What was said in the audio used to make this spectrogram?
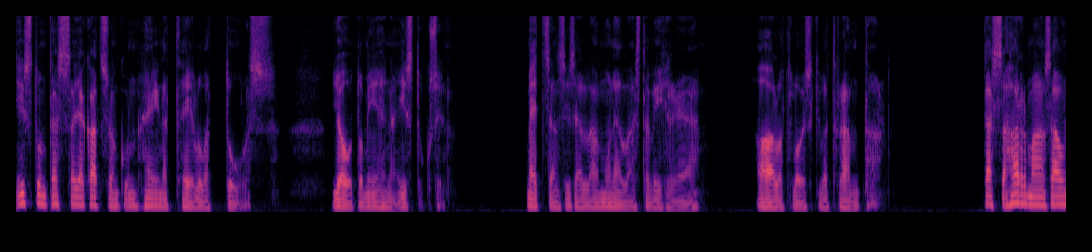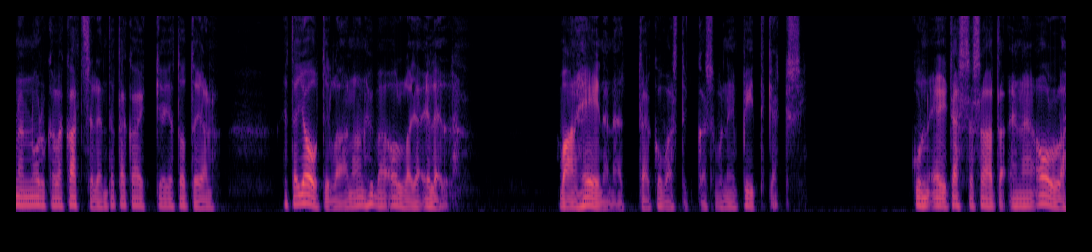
istun tässä ja katson, kun heinät heiluvat tuulessa. Joutomiehenä istuksin. Metsän sisällä on monenlaista vihreää. Aallot loiskivat rantaan. Tässä harmaan saunan nurkalla katselen tätä kaikkea ja totean, että joutilaana on hyvä olla ja elellä, vaan heinä näyttää kovasti kasvaneen pitkäksi. Kun ei tässä saata enää olla,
